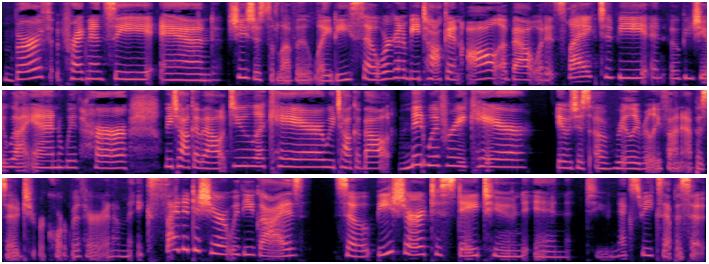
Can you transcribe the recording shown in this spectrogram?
birth, pregnancy, and she's just a lovely lady. So we're going to be talking all about what it's like to be an OBGYN with her. We talk about doula care. We talk about midwifery care. It was just a really, really fun episode to record with her, and I'm excited to share it with you guys. So be sure to stay tuned in to next week's episode.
